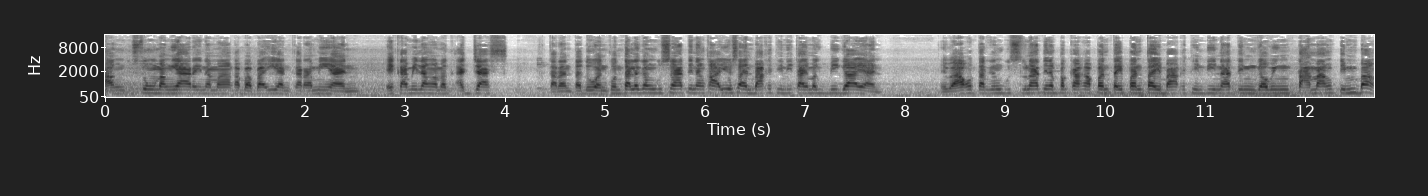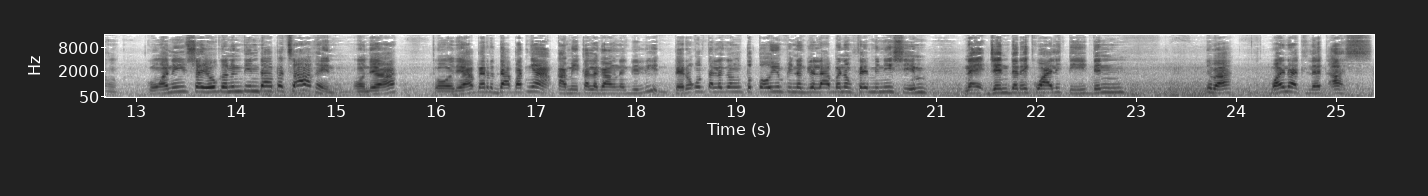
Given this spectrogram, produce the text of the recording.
ang gustong mangyari ng mga kababaihan, karamihan, eh kami lang ang mag-adjust, tarantaduhan. Kung talagang gusto natin ng kaayusan, bakit hindi tayo magbigayan? Diba? Kung talagang gusto natin ng pagkakapantay-pantay, bakit hindi natin gawing tama ang timbang? Kung ano yung sa'yo, ganun din dapat sa akin. O, di ba? O, di ba? Pero dapat nga, kami talagang nagli-lead. Pero kung talagang totoo yung pinaglalaban ng feminism, na gender equality, then, di ba? Why not let us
